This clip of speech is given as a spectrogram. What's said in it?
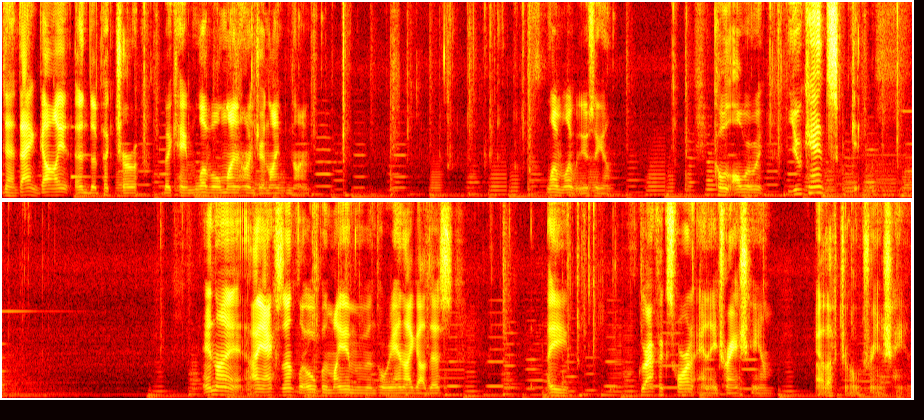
that that guy in the picture became level 999. Let, me use again. Code already. You can't skip. And I, I accidentally opened my inventory and I got this. A graphics card and a trash can. Electrical trash can.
